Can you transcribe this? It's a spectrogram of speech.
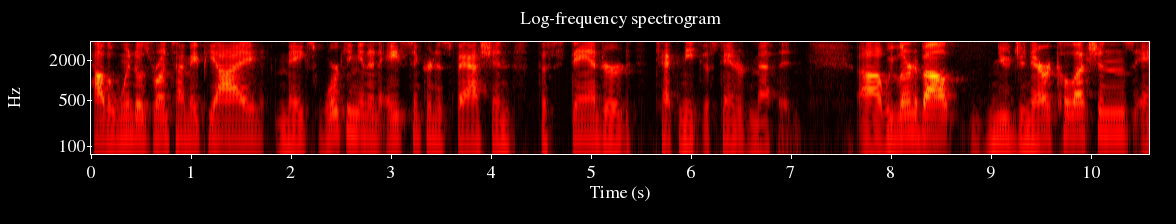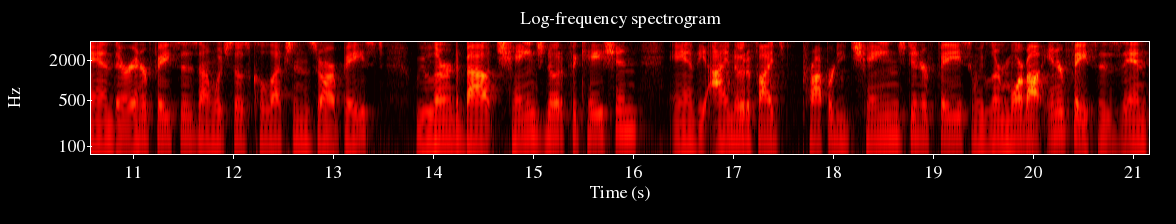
how the Windows Runtime API makes working in an asynchronous fashion the standard technique, the standard method. Uh, we learned about new generic collections and their interfaces on which those collections are based. We learned about change notification and the iNotify property changed interface, and we learned more about interfaces and,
